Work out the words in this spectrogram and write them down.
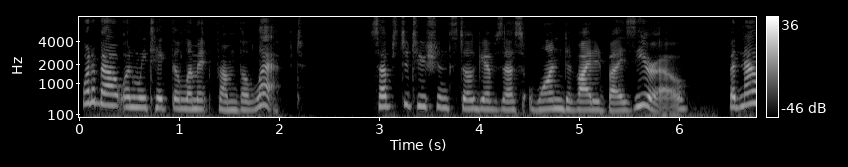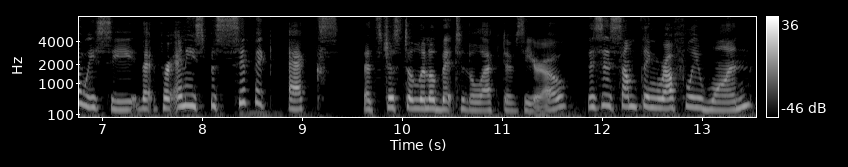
What about when we take the limit from the left? Substitution still gives us 1 divided by 0, but now we see that for any specific x that's just a little bit to the left of 0, this is something roughly 1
